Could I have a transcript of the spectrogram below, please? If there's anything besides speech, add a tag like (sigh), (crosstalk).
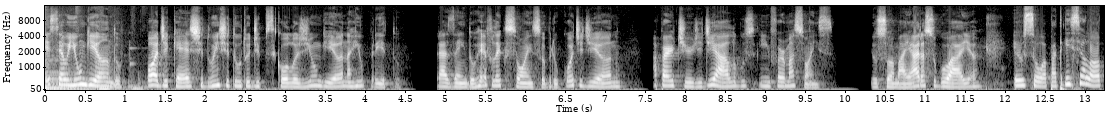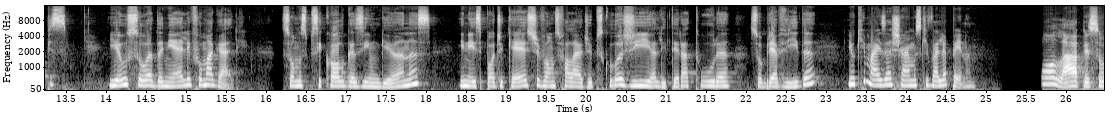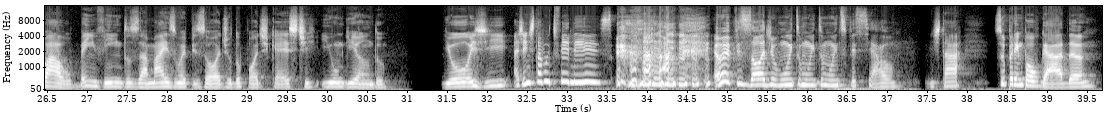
Esse é o Jungiando, podcast do Instituto de Psicologia Junguiana Rio Preto, trazendo reflexões sobre o cotidiano a partir de diálogos e informações. Eu sou a Mayara Suguaia. Eu sou a Patrícia Lopes. E eu sou a Daniele Fumagalli. Somos psicólogas junguianas e nesse podcast vamos falar de psicologia, literatura, sobre a vida e o que mais acharmos que vale a pena. Olá, pessoal! Bem-vindos a mais um episódio do podcast Junguiando. E hoje a gente está muito feliz! (laughs) é um episódio muito, muito, muito especial. A gente está super empolgada.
